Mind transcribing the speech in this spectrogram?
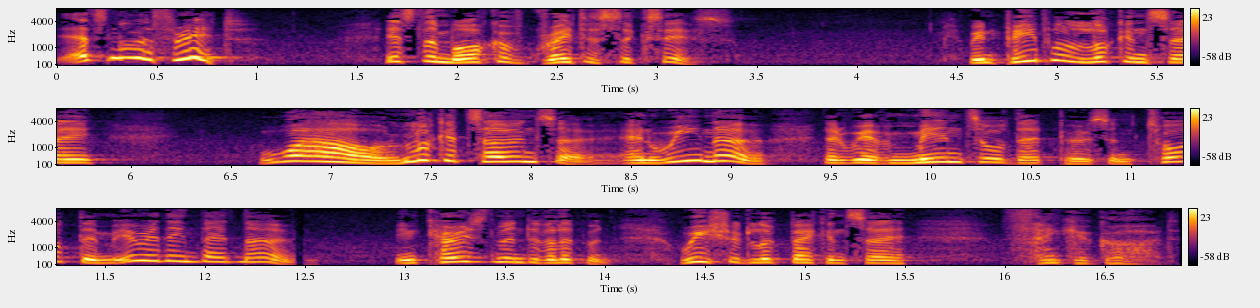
That's not a threat, it's the mark of greater success. When people look and say, Wow, look at so and so, and we know that we have mentored that person, taught them everything they know, encouraged them in development, we should look back and say, Thank you, God.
